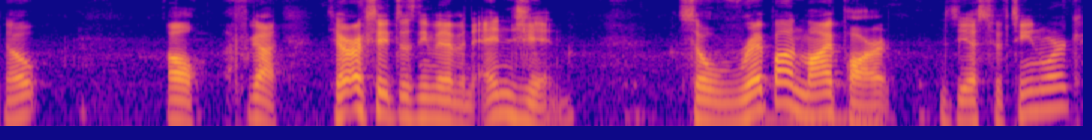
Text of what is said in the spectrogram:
Nope. Oh, I forgot. The RX-8 doesn't even have an engine. So rip on my part. Does the S15 work?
